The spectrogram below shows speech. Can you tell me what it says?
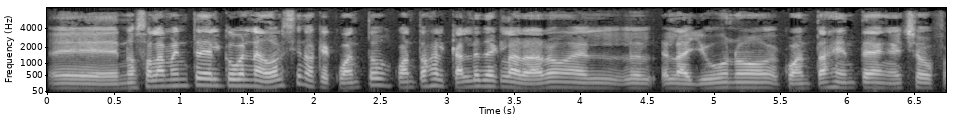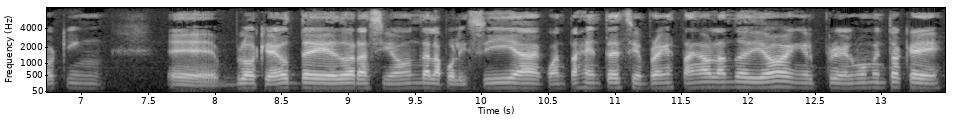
eh, no solamente el gobernador, sino que cuántos, cuántos alcaldes declararon el, ayuno, cuánta gente han hecho fucking eh, bloqueos de adoración de la policía, cuánta gente siempre están hablando de Dios en el primer momento que,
